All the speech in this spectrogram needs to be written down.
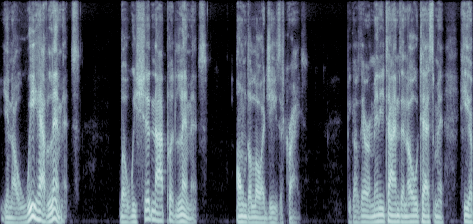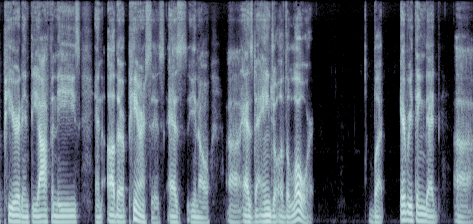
You know, we have limits, but we should not put limits on the Lord Jesus Christ. Because there are many times in the Old Testament, he appeared in theophanies and other appearances as, you know, uh, as the angel of the Lord. But everything that uh,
